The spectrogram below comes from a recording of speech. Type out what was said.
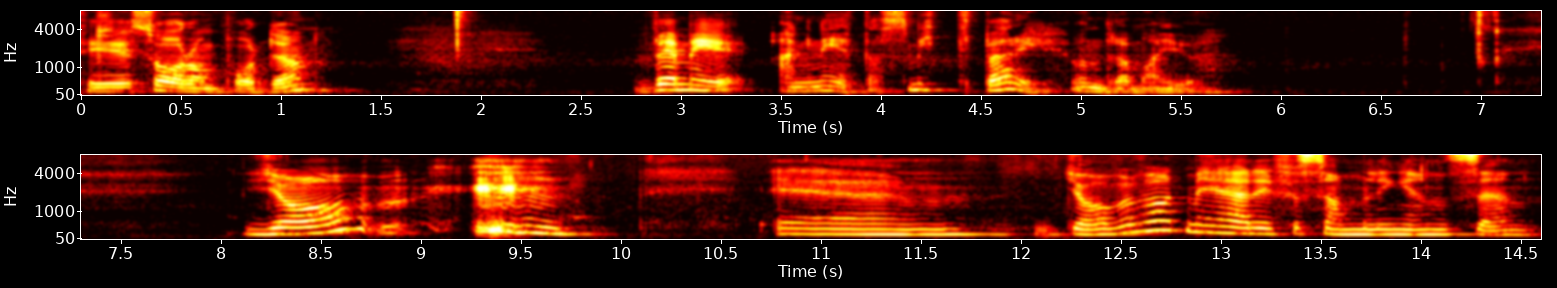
till Saronpodden. Vem är Agneta Smittberg undrar man ju. Ja, ehm, jag har väl varit med här i församlingen sedan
